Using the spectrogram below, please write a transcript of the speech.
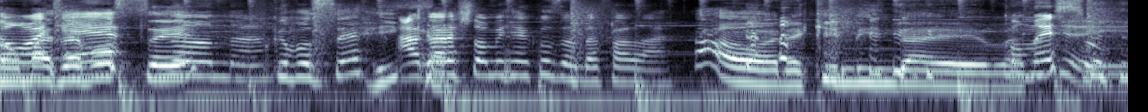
Então mas é você. Nana. Porque você é rica. Agora estou me recusando a falar. Ah, olha que linda ela. Começou. Que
